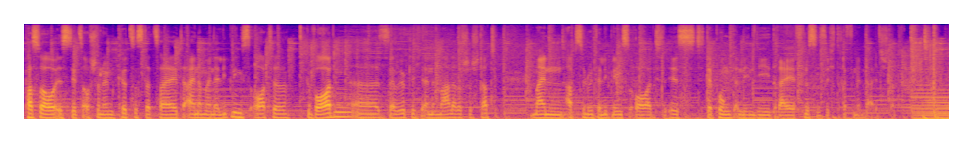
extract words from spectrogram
Passau ist jetzt auch schon in kürzester Zeit einer meiner Lieblingsorte geworden. Es ist ja wirklich eine malerische Stadt. Mein absoluter Lieblingsort ist der Punkt, an dem die drei Flüsse sich treffen in der Altstadt.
